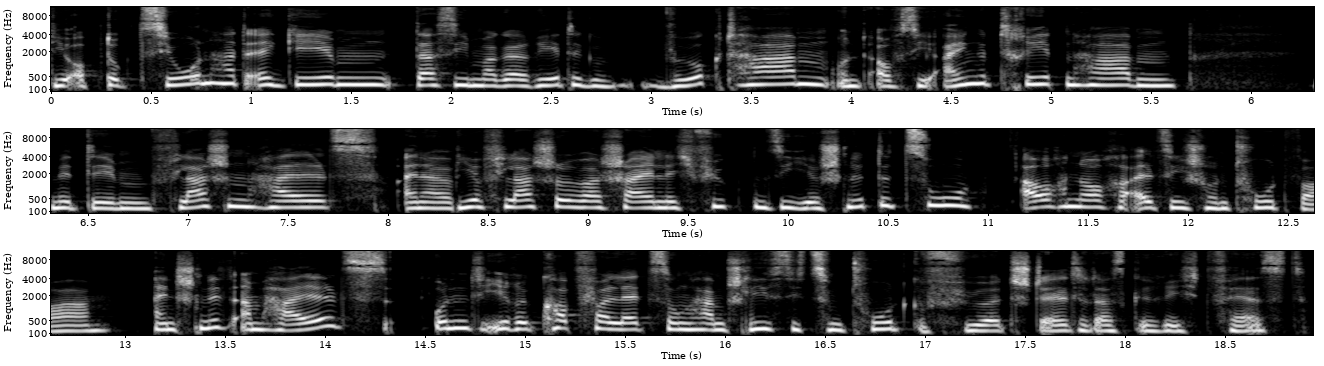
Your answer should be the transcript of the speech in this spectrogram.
Die Obduktion hat ergeben, dass sie Margarete gewürgt haben und auf sie eingetreten haben. Mit dem Flaschenhals einer Bierflasche wahrscheinlich fügten sie ihr Schnitte zu, auch noch als sie schon tot war. Ein Schnitt am Hals und ihre Kopfverletzung haben schließlich zum Tod geführt, stellte das Gericht fest.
